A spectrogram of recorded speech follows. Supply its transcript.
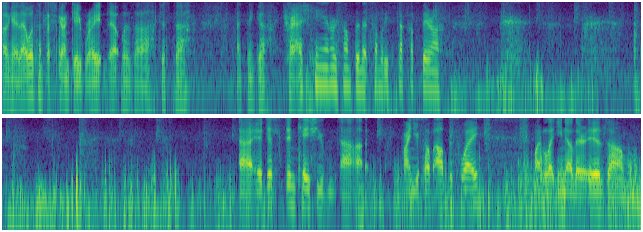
Okay, that wasn't the skunk ape, right? That was uh, just, uh, I think, a trash can or something that somebody stuck up there. Uh, just in case you uh, find yourself out this way, I want to let you know there is um,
